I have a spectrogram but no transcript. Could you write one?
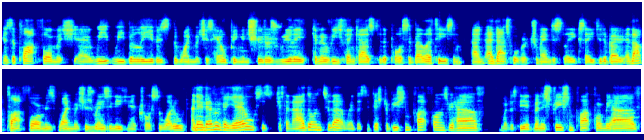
is the platform which uh, we we believe is the one which is helping insurers really kind of rethink as to the possibilities and, and and that's what we're tremendously excited about. And that platform is one which is resonating across the world. And then everything else is just an add-on to that whether it's the distribution platforms we have whether it's the administration platform we have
